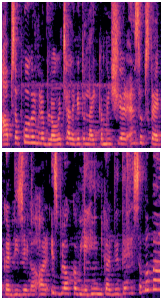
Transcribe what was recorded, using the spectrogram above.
आप सबको अगर मेरा ब्लॉग अच्छा लगे तो like, comment, share and subscribe कर दीजिएगा। और इस ब्लॉग को भी यही कर देते हैं। सब बाय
